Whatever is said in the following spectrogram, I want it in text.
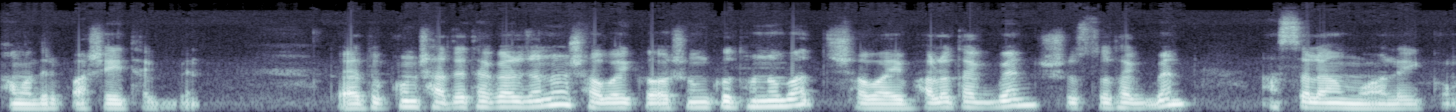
আমাদের পাশেই থাকবেন। তো এতক্ষণ সাথে থাকার জন্য সবাইকে অসংখ্য ধন্যবাদ। সবাই ভালো থাকবেন, সুস্থ থাকবেন। আসসালামু আলাইকুম।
